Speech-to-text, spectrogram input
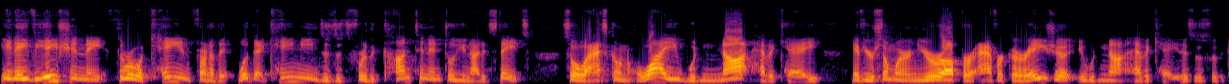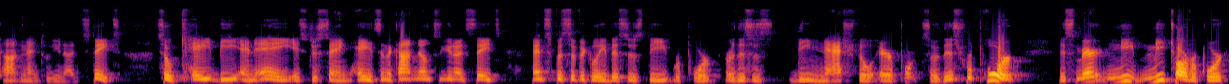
in aviation, they throw a K in front of it. What that K means is it's for the continental United States. So Alaska and Hawaii would not have a K. If you're somewhere in Europe or Africa or Asia, it would not have a K. This is for the continental United States. So KBNA is just saying, hey, it's in the continental United States, and specifically this is the report, or this is the Nashville airport. So this report, this METAR report,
